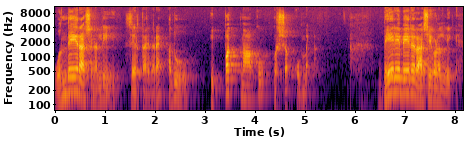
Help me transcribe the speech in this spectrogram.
ಒಂದೇ ರಾಶಿನಲ್ಲಿ ಸೇರ್ತಾ ಇದ್ದಾರೆ. ಅದು ಇಪ್ಪತ್ನಾಲ್ಕು ವರ್ಷಕ್ಕೊಮ್ಮೆ. ಬೇರೆ ಬೇರೆ ರಾಶಿಗಳಲ್ಲಿ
